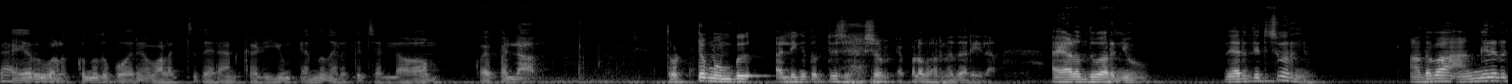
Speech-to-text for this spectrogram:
കയറ് വളക്കുന്നത് പോലെ വളച്ച് തരാൻ കഴിയും എന്ന നിലയ്ക്ക് ചെല്ലാം. കുഴപ്പമില്ല. തൊട്ട് മുമ്പ് അല്ലെങ്കിൽ തൊട്ട് ശേഷം എപ്പോഴാണ് പറഞ്ഞത് അറിയില്ല. അയാളെന്ത് പറഞ്ഞു? നേരെ തിരിച്ചു പറഞ്ഞു. അഥവാ അങ്ങനെ ഒരു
